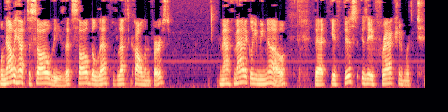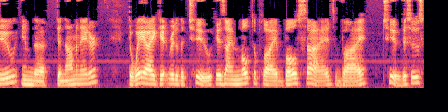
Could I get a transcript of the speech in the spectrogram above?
Well, now we have to solve these. Let's solve the left, left column first. Mathematically, we know that if this is a fraction with 2 in the denominator, the way I get rid of the 2 is I multiply both sides by 2. This is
